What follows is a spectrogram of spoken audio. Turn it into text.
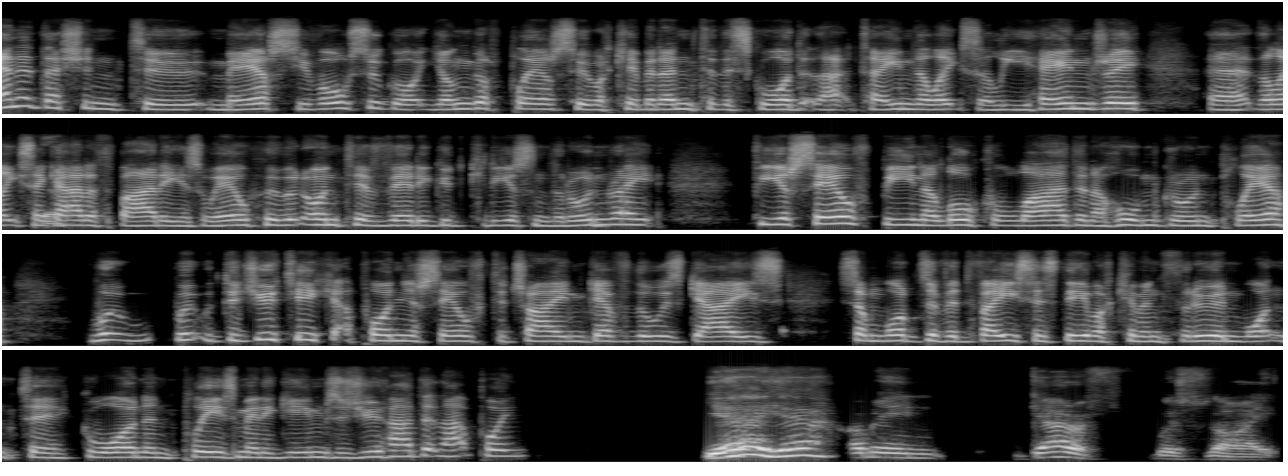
In addition to Merse, you've also got younger players who were coming into the squad at that time, the likes of Lee Hendrie, uh, the likes of yeah. Gareth Barry as well, who went on to have very good careers in their own right. For yourself, being a local lad and a homegrown player, did you take it upon yourself to try and give those guys some words of advice as they were coming through and wanting to go on and play as many games as you had at that point? Yeah, yeah. I mean, Gareth was like,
